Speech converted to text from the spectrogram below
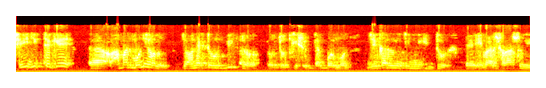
সেই দিক থেকে আমার মনে হলো যে অনেকটা উদ্বিগ্ন প্রদ্যুৎ কিশোর দেব বর্মন, যে কারণে তিনি কিন্তু এবার সরাসরি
